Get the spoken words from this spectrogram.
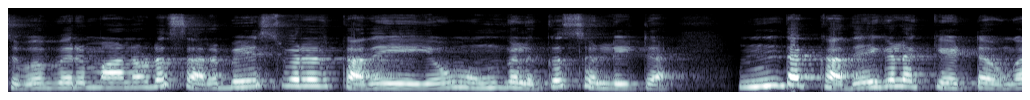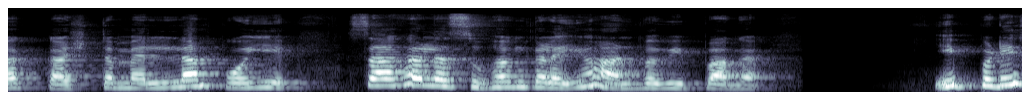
சிவபெருமானோட சரபேஸ்வரர் கதையையும் உங்களுக்கு சொல்லிட்டேன். இந்த கதைகளை கேட்டவங்க கஷ்டமெல்லாம் போய் சகல சுகங்களையும் அனுபவிப்பாங்க. இப்படி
